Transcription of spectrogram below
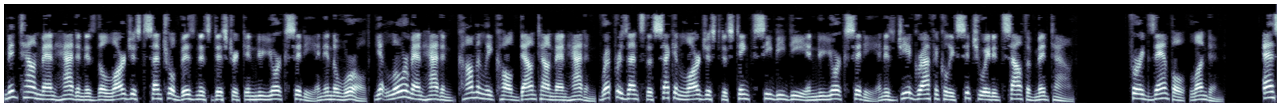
Midtown Manhattan is the largest central business district in New York City and in the world, yet Lower Manhattan, commonly called Downtown Manhattan, represents the second largest distinct CBD in New York City and is geographically situated south of Midtown. For example, London S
